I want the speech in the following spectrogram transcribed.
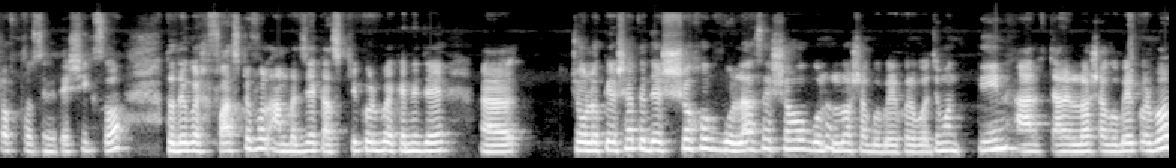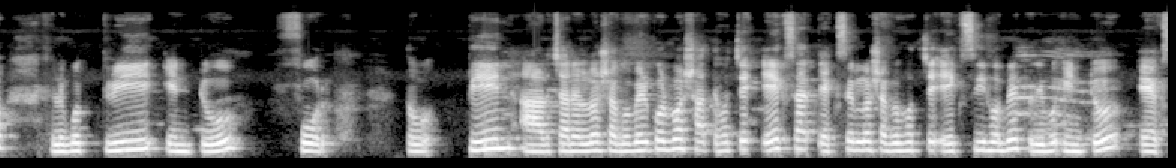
সপ্তম শ্রেণীতে শিখছো। তো দেখো ফার্স্ট অফ অল আমরা যে কাজটি করব এখানে যে চলকের সাথে যে সহগগুলো আছে সহগগুলো লসাগু বের করব। যেমন তিন আর চারের লসাগু বের করব। লিখব থ্রি ইন্টু ফোর তো তিন আর চারের লসাগু বের করব, সাথে হচ্ছে এক্স আর এক্সের লসাগু হচ্ছে এক্সই হবে, তো দিব ইন্টু এক্স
